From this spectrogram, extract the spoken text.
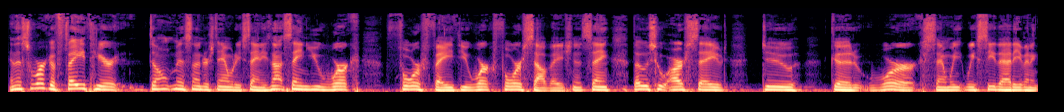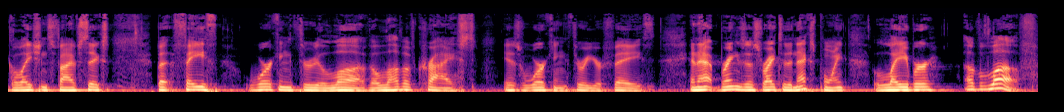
And this work of faith here, don't misunderstand what he's saying. He's not saying you work for faith, you work for salvation. It's saying those who are saved do good works. And we, we see that even in Galatians 5 6. But faith working through love. The love of Christ is working through your faith. And that brings us right to the next point labor of love.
